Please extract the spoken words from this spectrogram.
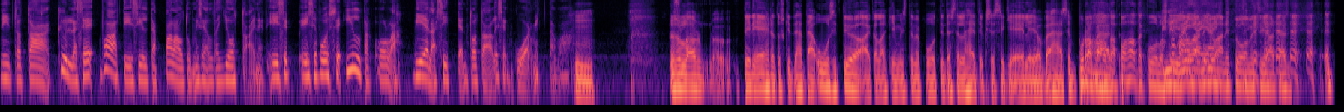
niin tota, kyllä se vaatii siltä palautumiselta jotain. Et ei, se, ei se voi se ilta olla vielä sitten totaalisen kuormittavaa. Hmm. No sulla on pieni ehdotuskin tähän tämä uusi työaikalaki, mistä me puhuttiin tässä lähetyksessäkin eilen jo vähän. Se pura pahalta, vähän, pahalta kuulostaa. Niin, Juhani, Juhani tuomitsi ihan täysin. Et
